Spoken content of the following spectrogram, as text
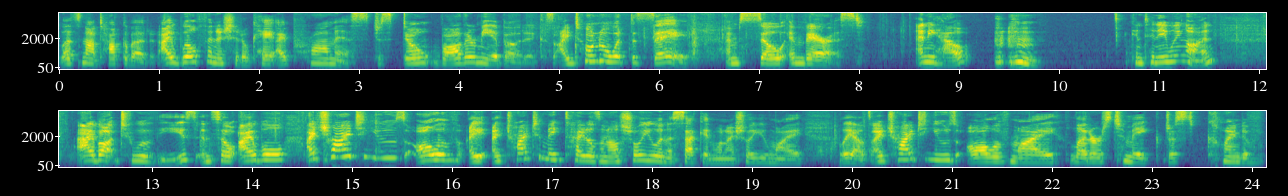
Let's not talk about it. I will finish it, okay? I promise. Just don't bother me about it because I don't know what to say. I'm so embarrassed. Anyhow, continuing on. I bought two of these and so I will I try to use all of I, I try to make titles and I'll show you in a second when I show you my layouts. I try to use all of my letters to make just kind of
